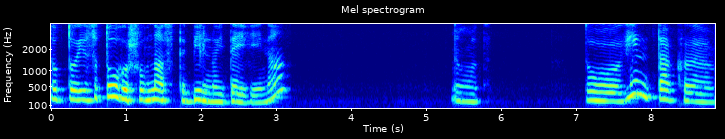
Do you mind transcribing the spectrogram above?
Тобто, із-за того, що в нас стабільно йде війна, от, то він так е,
